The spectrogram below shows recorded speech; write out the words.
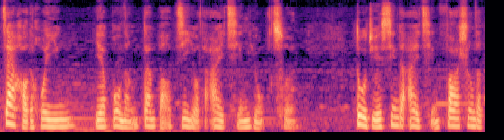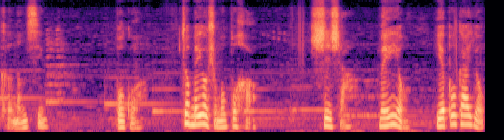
再好的婚姻也不能担保既有的爱情永存，杜绝新的爱情发生的可能性。不过，这没有什么不好。世上没有，也不该有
